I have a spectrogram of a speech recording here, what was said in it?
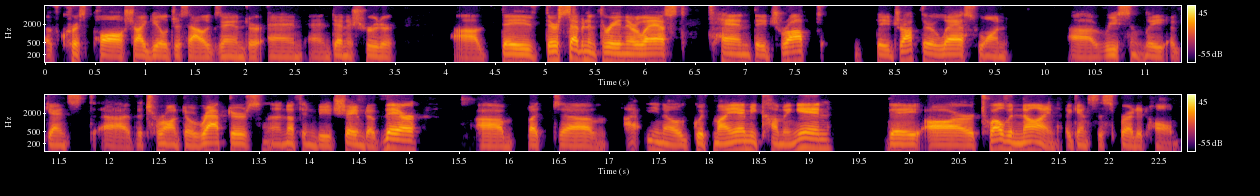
of Chris Paul, Shai Gilgeous-Alexander, and and Dennis Schroeder. Uh, they they're seven and three in their last ten. They dropped they dropped their last one uh, recently against uh, the Toronto Raptors. Uh, nothing to be ashamed of there. Um, but um, I, you know, with Miami coming in, they are 12 and nine against the spread at home.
